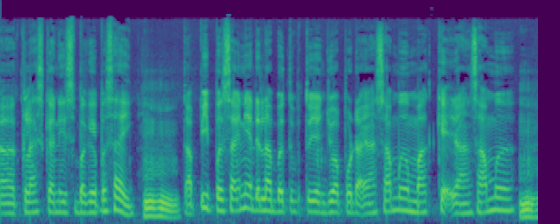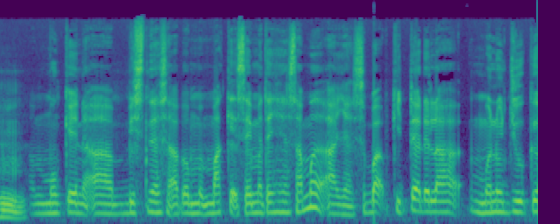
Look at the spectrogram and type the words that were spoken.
uh, kelaskan dia sebagai pesaing mm-hmm. tapi pesaing ni adalah betul-betul yang jual produk yang sama market yang sama mm-hmm. uh, mungkin uh, business apa market segmentation yang sama uh, ya sebab kita adalah menuju ke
